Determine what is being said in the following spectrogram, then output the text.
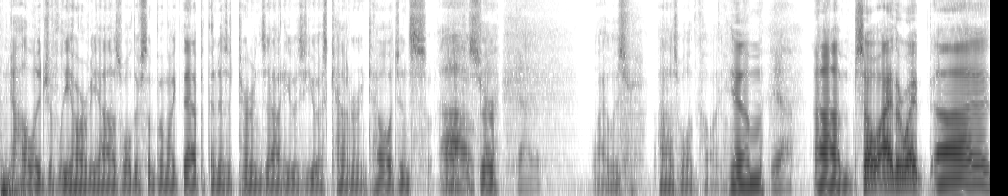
knowledge of Lee Harvey Oswald or something like that. But then as it turns out, he was a U.S. counterintelligence Ah, officer. okay. Why was Oswald calling him? Yeah. Um, so either way, uh,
